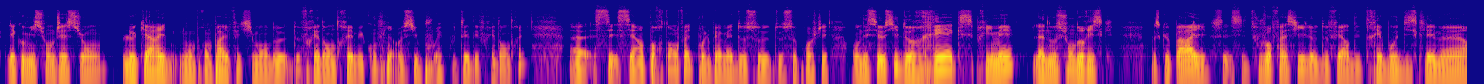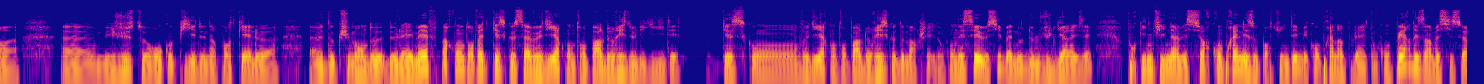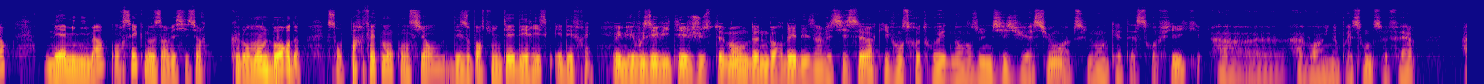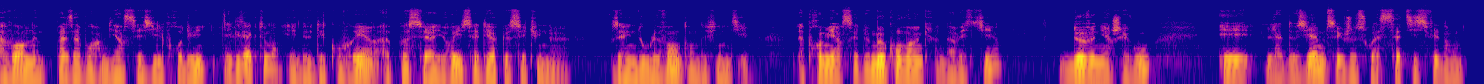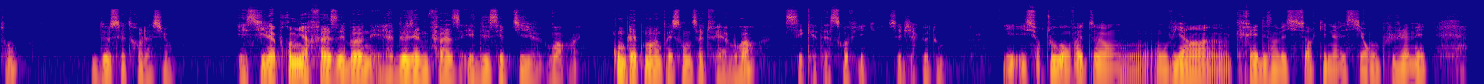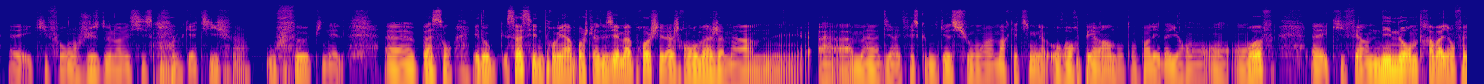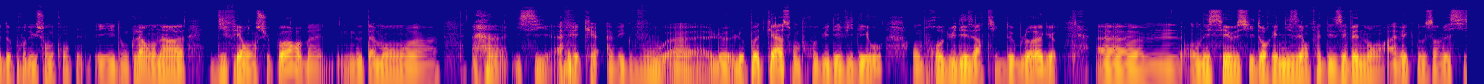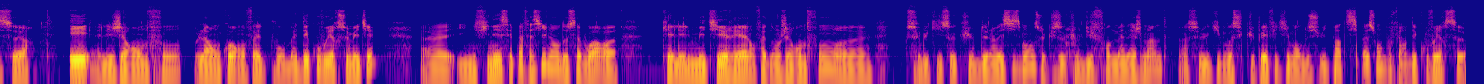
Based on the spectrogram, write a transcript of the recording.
les commissions de gestion, le carry, nous on ne prend pas effectivement de, frais d'entrée, mais combien aussi pourrait coûter des frais d'entrée, euh, c'est important en fait pour lui permettre de se, projeter. On essaie aussi de réexprimer la notion de risque, parce que pareil, c'est toujours facile de faire des très beaux disclaimers, euh, mais juste recopier de n'importe quel euh, document de, de l'AMF. Par contre, en fait, qu'est-ce que ça veut dire quand on parle de risque de liquidité? Qu'est-ce qu'on veut dire quand on parle de risque de marché Donc on essaie aussi, bah, nous, de le vulgariser pour qu'in fine, l'investisseur comprenne les opportunités, mais comprenne un peu les risques. Donc on perd des investisseurs, mais à minima, on sait que nos investisseurs que l'on onboard sont parfaitement conscients des opportunités, des risques et des frais. Oui, mais vous évitez justement d'onboarder des investisseurs qui vont se retrouver dans une situation absolument catastrophique à, euh, avoir une impression de se faire avoir, ne pas avoir bien saisi le produit. Exactement. Et de découvrir a posteriori, c'est-à-dire que c'est une, vous avez une double vente en définitive. La première, c'est de me convaincre d'investir, de venir chez vous. Et la deuxième, c'est que je sois satisfait dans le temps de cette relation. Et si la première phase est bonne et la deuxième phase est déceptive, voire complètement l'impression de s'être fait avoir, c'est catastrophique. C'est pire que tout. Et, surtout, en fait, on, vient créer des investisseurs qui n'investiront plus jamais euh, et qui feront juste de l'investissement locatif hein, ou feu Pinel. Euh, passons. Et donc, ça, c'est une première approche. La deuxième approche, et là, je rends hommage à ma, directrice communication euh, marketing, Aurore Perrin, dont on parlait d'ailleurs en, off, qui fait un énorme travail en fait de production de contenu. Et donc là, on a différents supports, bah, notamment ici avec, avec vous, le, le podcast. On produit des vidéos, on produit des articles de blog. Euh, on essaie aussi d'organiser en fait des événements avec nos investisseurs et les gérants de fonds. Là encore en fait pour bah, découvrir ce métier. Euh, in fine, c'est pas facile hein, de savoir euh, quel est le métier réel en fait gérant de fonds, celui qui s'occupe de l'investissement, celui qui s'occupe du fonds de management, celui qui va s'occuper effectivement du suivi de participation pour faire découvrir ce,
